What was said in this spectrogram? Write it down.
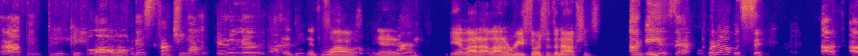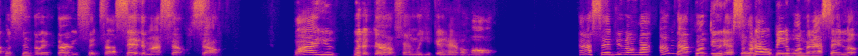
and I can meet people all over this country on the internet. It's, it's wild. all over the Yeah, yeah, a lot of a lot of resources and options. I'll give mm-hmm. you an example. When I was single, I, I was single at 36. I said to myself, so why are you with a girlfriend when you can have them all? And I said, you know what? I'm not going to do that. So when I would meet a woman, I say, look,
